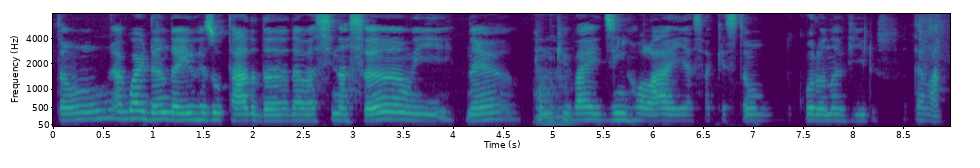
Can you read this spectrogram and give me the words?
Então, aguardando aí o resultado da, da vacinação e, né, como uhum. que vai desenrolar aí essa questão do coronavírus até lá.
